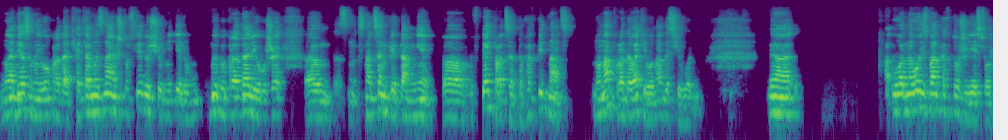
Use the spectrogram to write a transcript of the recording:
Мы обязаны его продать. Хотя мы знаем, что в следующую неделю мы бы продали уже э, с наценкой там не э, в 5%, а в 15%. Но нам продавать его надо сегодня. А у одного из банков тоже есть, вот,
